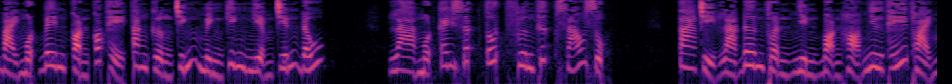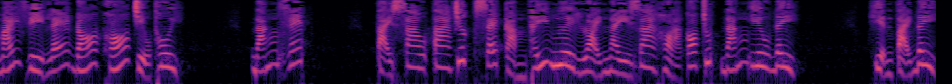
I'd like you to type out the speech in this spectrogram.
bài một bên còn có thể tăng cường chính mình kinh nghiệm chiến đấu, là một cái rất tốt phương thức giáo dục. ta chỉ là đơn thuần nhìn bọn họ như thế thoải mái vì lẽ đó khó chịu thôi. đáng ghét tại sao ta trước sẽ cảm thấy ngươi loại này ra hỏa có chút đáng yêu đây. hiện tại đây,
